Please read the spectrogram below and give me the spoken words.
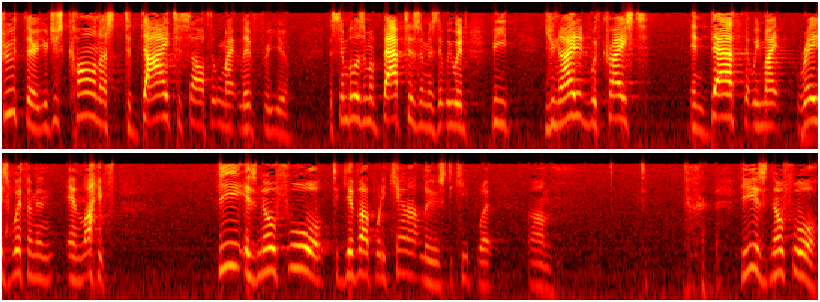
truth there. You're just calling us to die to self that we might live for you. The symbolism of baptism is that we would be united with Christ in death, that we might raise with him in, in life. He is no fool to give up what he cannot lose to keep what. Um, to he is no fool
